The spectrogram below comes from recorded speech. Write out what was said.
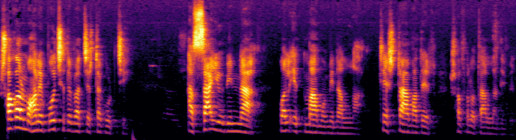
সকল মহলে পৌঁছে দেবার চেষ্টা করছি। আর সাইউ বিন্না ওয়াল ইতমাম মিন আল্লাহ চেষ্টা আমাদের সফলতা আল্লাহ দেবেন।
